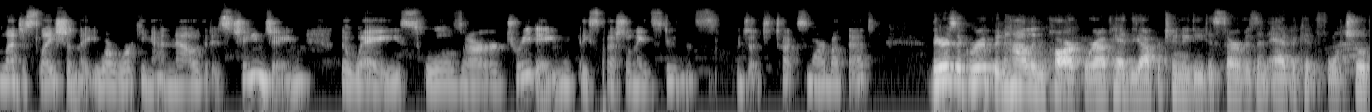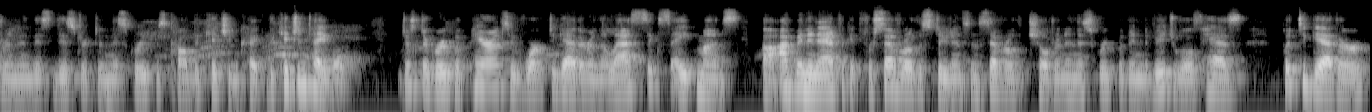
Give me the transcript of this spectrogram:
legislation that you are working on now that is changing the way schools are treating these special needs students would you like to talk some more about that? There's a group in Highland Park where I've had the opportunity to serve as an advocate for children in this district, and this group is called the Kitchen the Kitchen Table. Just a group of parents who've worked together in the last six eight months. Uh, I've been an advocate for several of the students and several of the children, and this group of individuals has put together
